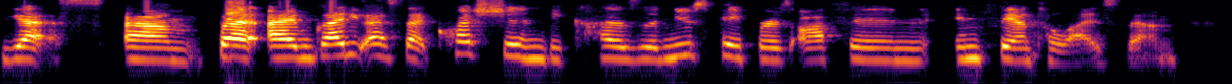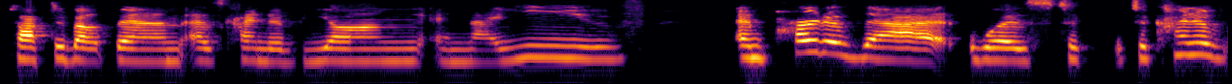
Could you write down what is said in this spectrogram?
yes. Um, but I'm glad you asked that question because the newspapers often infantilize them, talked about them as kind of young and naive and part of that was to to kind of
